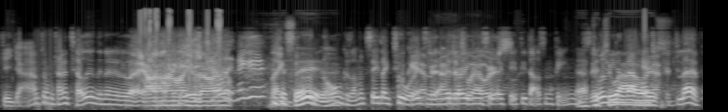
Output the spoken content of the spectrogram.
Que ya, I'm trying to tell you, and then they're like, ah, no, you're gonna- Like, Say dude, no, because I'm gonna say like two Okay, words, after- and you guys are already two gonna say like fifty thousand things. After it wasn't two even that hours. much left.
